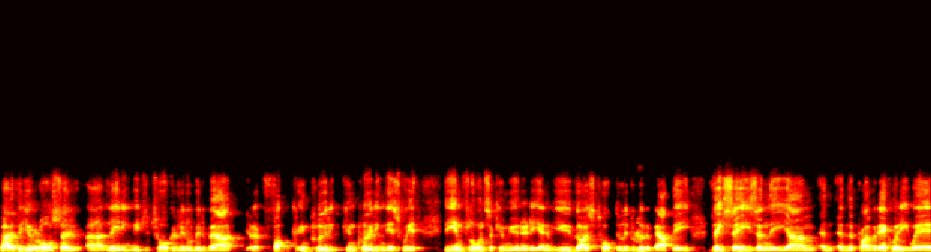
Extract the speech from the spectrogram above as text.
both of you are also uh, leading me to talk a little bit about, you know, including concluding this with the influencer community, and you guys talked a little bit about the VCs and the um, and, and the private equity, where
